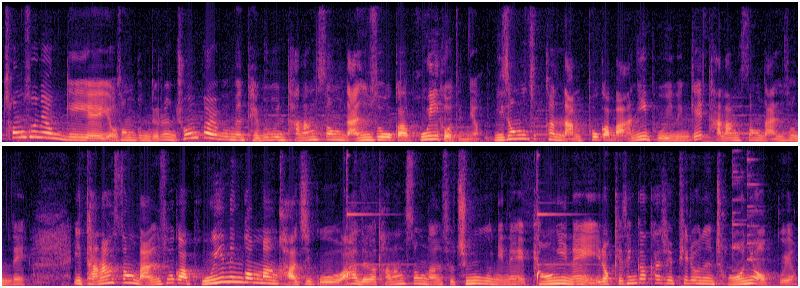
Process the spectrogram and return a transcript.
청소년기의 여성분들은 초음파를 보면 대부분 다낭성 난소가 보이거든요. 미성숙한 난포가 많이 보이는 게 다낭성 난소인데 이 다낭성 난소가 보이는 것만 가지고 아 내가 다낭성 난소 증후군이네 병이네 이렇게 생각하실 필요는 전혀 없고요.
